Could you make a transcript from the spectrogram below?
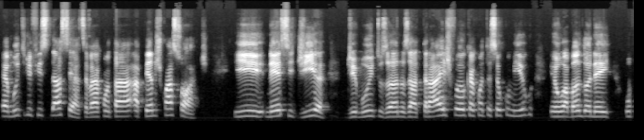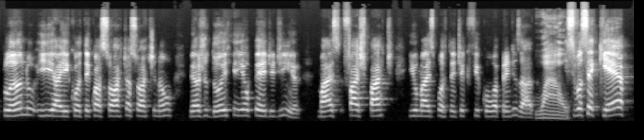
é muito difícil dar certo. Você vai contar apenas com a sorte. E nesse dia de muitos anos atrás, foi o que aconteceu comigo. Eu abandonei o plano e aí contei com a sorte, a sorte não me ajudou e eu perdi dinheiro. Mas faz parte e o mais importante é que ficou o aprendizado. Uau! E se você quer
